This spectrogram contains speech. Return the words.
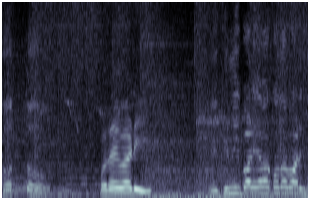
সত্য। কোথায় বাড়ি? এখানেই বাড়ি আবার কোথায় বাড়ি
